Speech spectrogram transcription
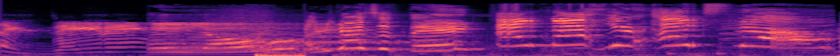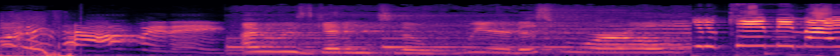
like dating? Hey, yo. Are you guys a thing? I'm not your ex, though. What is happening? I always get into the weirdest world. You came in my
